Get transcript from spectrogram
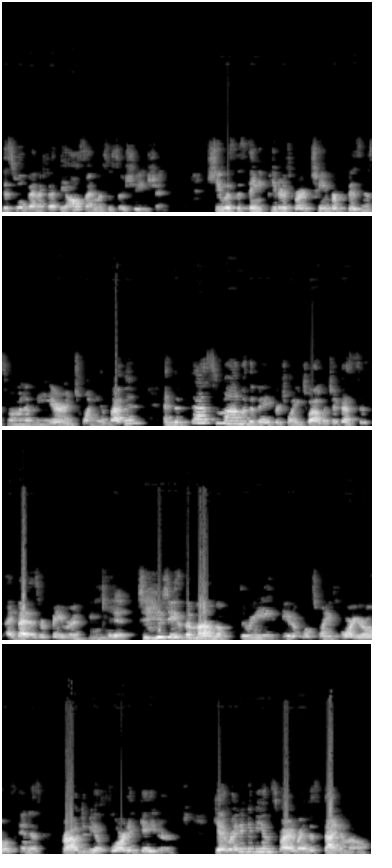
This will benefit the Alzheimer's Association. She was the St. Petersburg Chamber Businesswoman of the Year in 2011 and the best mom of the Bay for 2012, which I, best is, I bet is her favorite. It is. She, she's the mom of three beautiful 24 year olds and is proud to be a Florida Gator. Get ready to be inspired by this dynamo,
